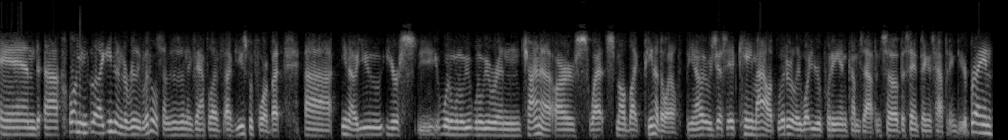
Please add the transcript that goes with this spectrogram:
And uh, well, I mean, like even in a really literal sense, this is an example I've I've used before. But uh, you know, you you're when when we when we were in China, our sweat smelled like peanut oil. You know, it was just it came out literally what you were putting in comes out. And so the same thing is happening to your brain.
